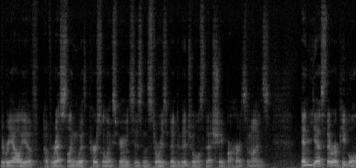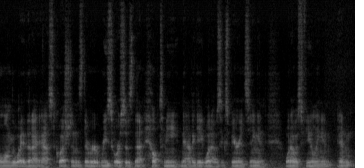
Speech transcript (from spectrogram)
the reality of, of wrestling with personal experiences and the stories of individuals that shape our hearts and minds. And yes, there were people along the way that I asked questions. There were resources that helped me navigate what I was experiencing and what I was feeling and, and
